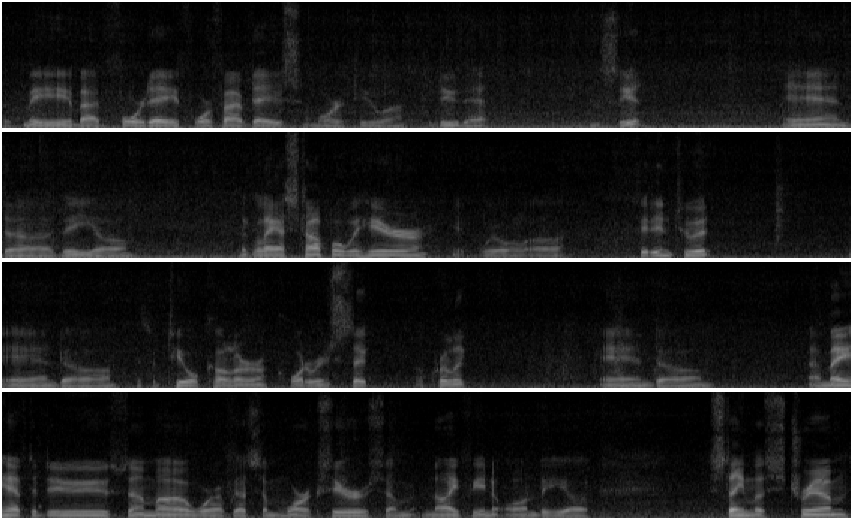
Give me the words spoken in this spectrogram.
Took me about four days, four or five days more to uh, to do that. You can see it, and uh, the um, the glass top over here it will uh, fit into it, and uh, it's a teal color, quarter inch thick acrylic, and um, I may have to do some uh, where I've got some marks here, some knifing on the uh, stainless trim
